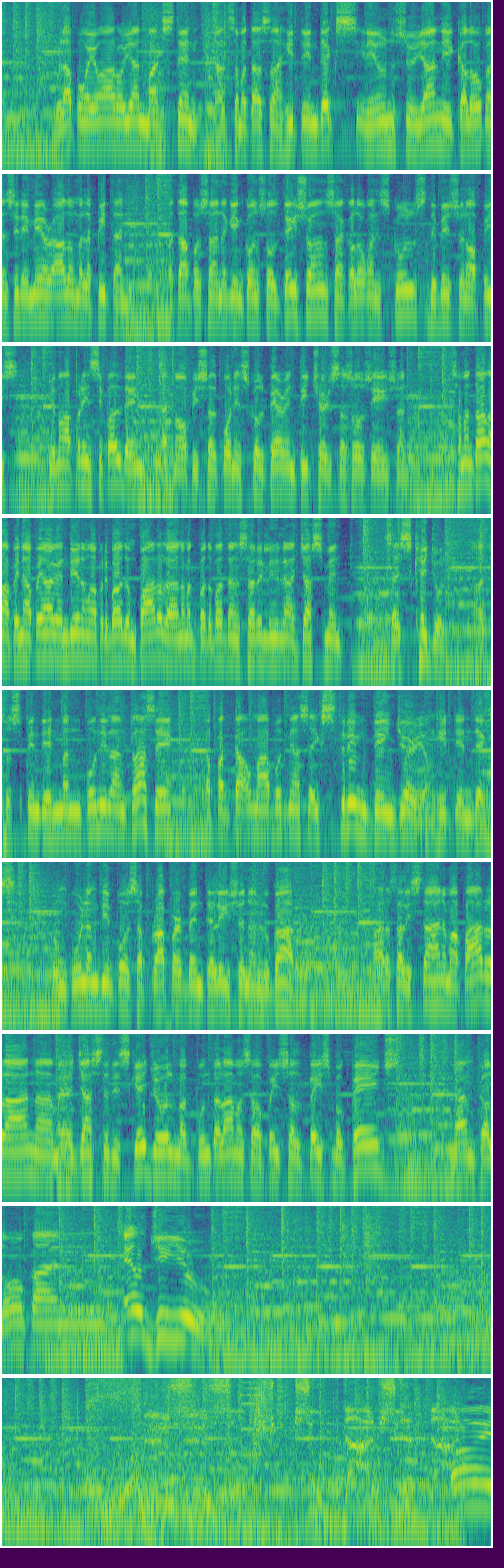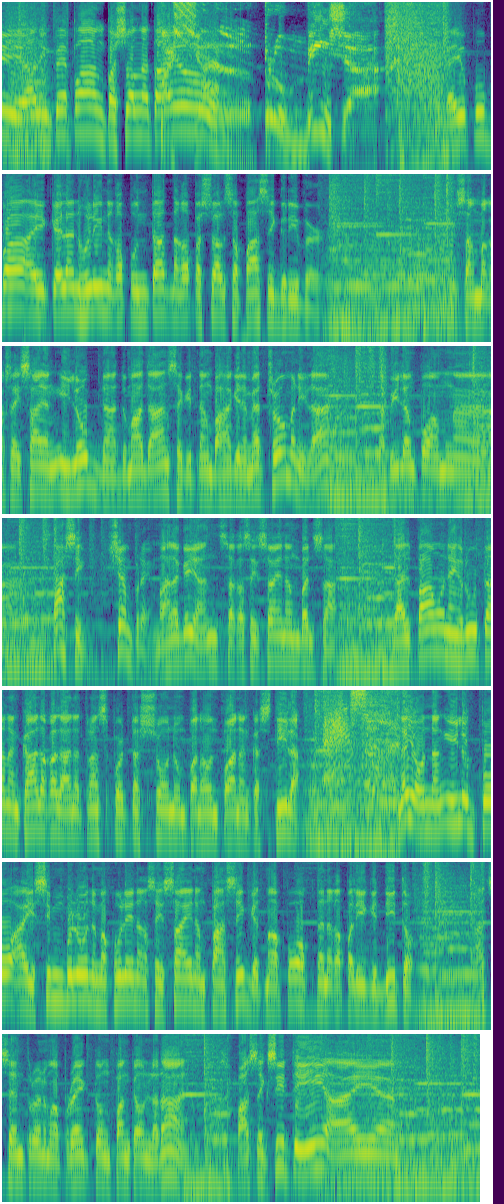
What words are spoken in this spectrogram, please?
Mula po ngayong araw yan, March 10. Dahil sa mataas na heat index, ininunsyo yan ni Caloocan City Mayor Along Malapitan matapos sa naging consultation sa Caloocan Schools Division Office, yung mga principal din at mga official po ni School Parent Teachers Association. Samantala, pinapayagan din ang mga pribadong paaralan na magpatupad ng sarili nilang adjustment sa schedule at suspindihin man po nila ang klase kapag ka umabot nga sa extreme danger yung heat index kung kulang din po sa proper ventilation ng lugar. Para sa listahan ng mga paaralan na may adjusted schedule, magpunta lamang sa official Facebook page ng Caloocan LGU. Luso. Syudad. Syudad. Hoy, Aling Pepang, pasyal na tayo! Pasyal. Probinsya. Kayo po ba ay kailan huling nakapunta at nakapasyal sa Pasig River? Isang makasaysayang ilog na dumadaan sa gitnang bahagi ng Metro Manila. Kabilang po ang mga Pasig. Siyempre, mahalaga yan sa kasaysayan ng bansa dahil pangunahing ruta ng kalakalan at transportasyon noong panahon pa ng Kastila. Ngayon, ang ilog po ay simbolo na makulay na kasaysayan ng Pasig at mga pook na nakapaligid dito at sentro ng mga proyektong pangkaunlaran. Pasig City ay uh,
